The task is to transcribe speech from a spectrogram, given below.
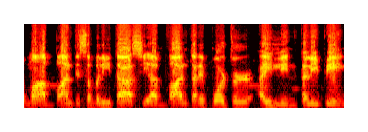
Umaabante sa balita si Abante reporter Aileen Taliping.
